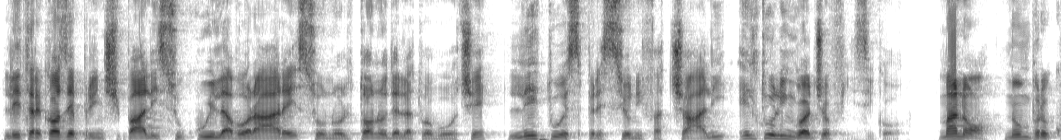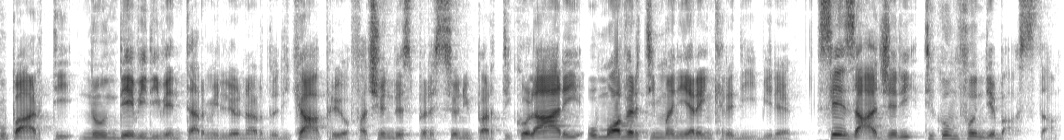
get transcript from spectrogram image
Le tre cose principali su cui lavorare sono il tono della tua voce, le tue espressioni facciali e il tuo linguaggio fisico. Ma no, non preoccuparti, non devi diventarmi Leonardo DiCaprio facendo espressioni particolari o muoverti in maniera incredibile. Se esageri ti confondi e basta.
